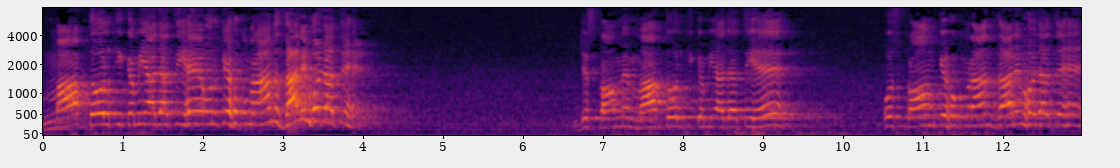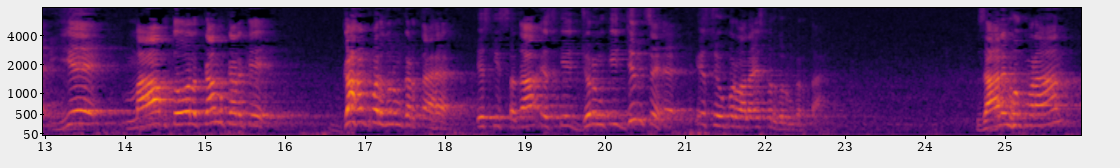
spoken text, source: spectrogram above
ماپ تول کی کمی آ جاتی ہے، ان کے حکمران ظالم ہو جاتے ہیں۔ جس قوم میں ماپ تول کی کمی آ جاتی ہے، اس قوم کے حکمران ظالم ہو جاتے ہیں۔ یہ ماپ تول کم کر کے گاہک پر ظلم کرتا ہے۔ اس کی سزا اس کی جرم کی جن سے ہے، اس سے اوپر والا اس پر ظلم کرتا ہے۔ ظالم حکمران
